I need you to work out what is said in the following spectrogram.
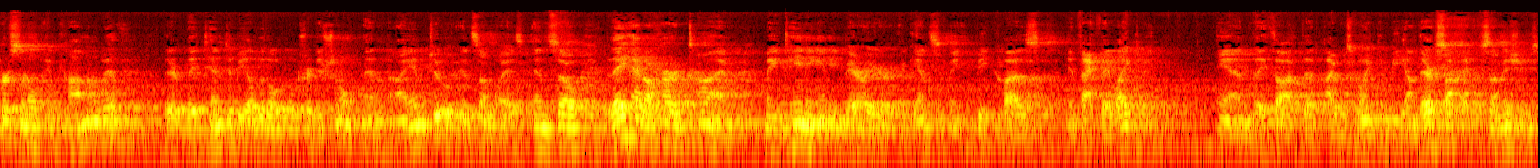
personal in common with. They're, they tend to be a little traditional, and I am too in some ways. And so they had a hard time maintaining any barrier against me because, in fact, they liked me. And they thought that I was going to be on their side of some issues.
